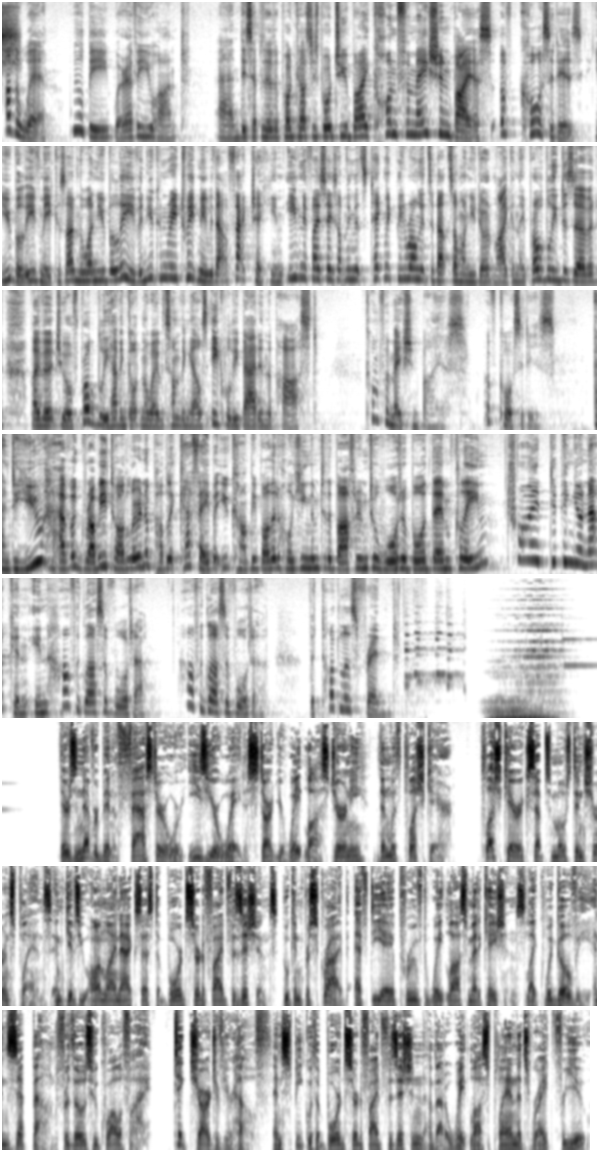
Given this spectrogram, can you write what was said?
Otherwhere, we'll be wherever you aren't. And this episode of the podcast is brought to you by confirmation bias. Of course it is. You believe me because I'm the one you believe, and you can retweet me without fact checking. Even if I say something that's technically wrong, it's about someone you don't like, and they probably deserve it by virtue of probably having gotten away with something else equally bad in the past. Confirmation bias. Of course it is. And do you have a grubby toddler in a public cafe but you can't be bothered hoiking them to the bathroom to waterboard them clean? Try dipping your napkin in half a glass of water. Half a glass of water. The toddler's friend. There's never been a faster or easier way to start your weight loss journey than with PlushCare. PlushCare accepts most insurance plans and gives you online access to board-certified physicians who can prescribe FDA-approved weight loss medications like Wegovy and Zepbound for those who qualify. Take charge of your health and speak with a board-certified physician about a weight loss plan that's right for you.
